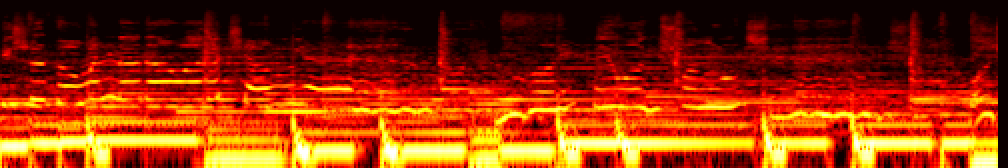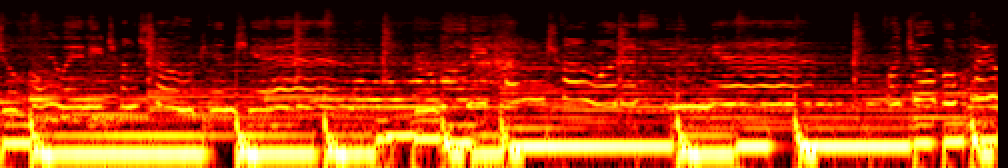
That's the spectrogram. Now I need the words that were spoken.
你是否闻得到我的娇艳如果你给我一双舞鞋我就会为你长袖翩翩如果你看穿我的思念我就不会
